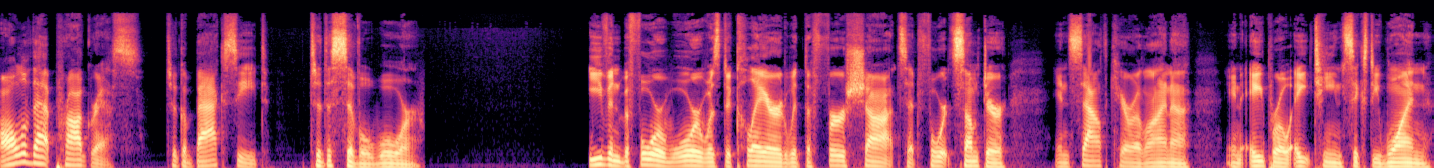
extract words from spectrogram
all of that progress took a back seat to the Civil War. Even before war was declared with the first shots at Fort Sumter in South Carolina in April 1861,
